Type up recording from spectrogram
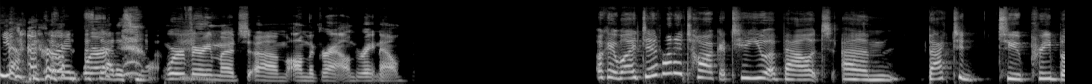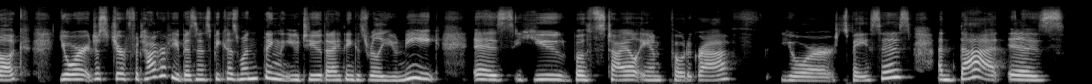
Yeah, current We're- status now. We're very much um, on the ground right now. Okay, well, I did want to talk to you about um, back to to pre-book your just your photography business because one thing that you do that I think is really unique is you both style and photograph your spaces, and that is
